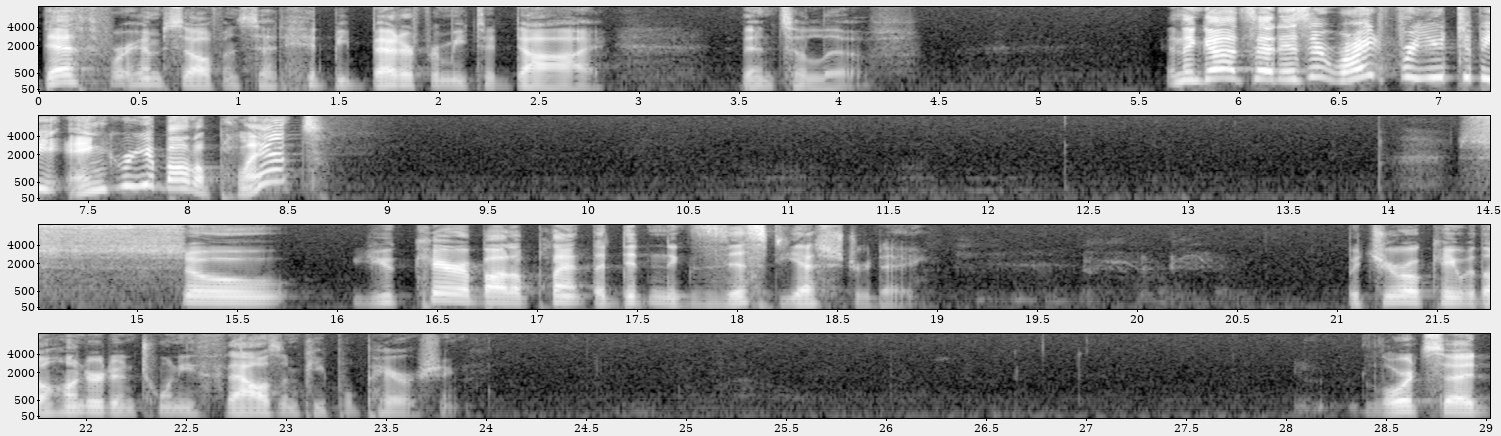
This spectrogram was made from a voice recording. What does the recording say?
death for himself and said, It'd be better for me to die than to live. And then God said, Is it right for you to be angry about a plant? So you care about a plant that didn't exist yesterday, but you're okay with 120,000 people perishing. The Lord said,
